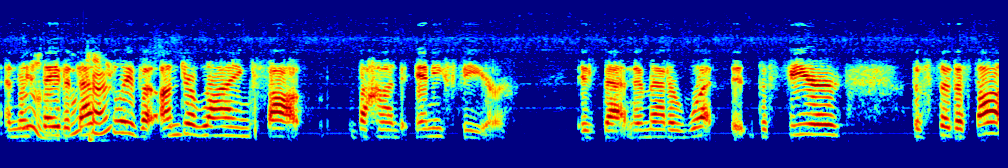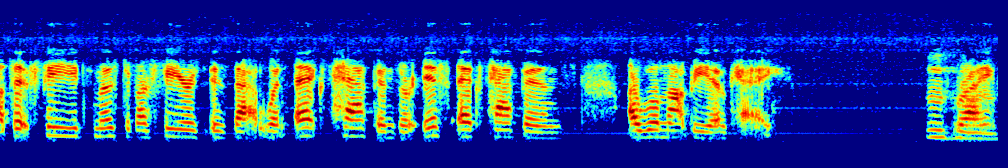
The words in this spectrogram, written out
And they Hmm, say that okay. that's really the underlying thought behind any fear is that no matter what it, the fear the, so the thought that feeds most of our fears is that when X happens or if X happens, I will not be okay, Mhm. right?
